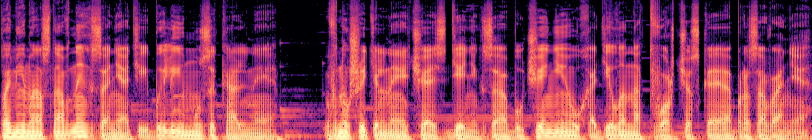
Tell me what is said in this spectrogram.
Помимо основных занятий были и музыкальные. Внушительная часть денег за обучение уходила на творческое образование.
